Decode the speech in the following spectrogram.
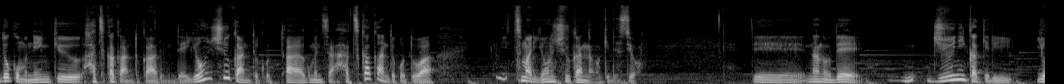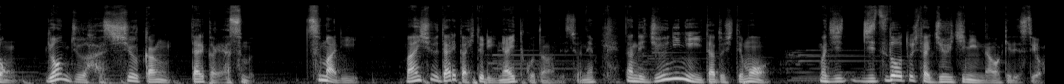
どこも年休20日間とかあるんで4週間ってことあごめんなさい20日間ってことはつまり4週間なわけですよ。でなので 12×448 週間誰か休むつまり毎週誰か1人いないってことなんですよね。なんで12人いたとしても、まあ、実動としては11人なわけですよ。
